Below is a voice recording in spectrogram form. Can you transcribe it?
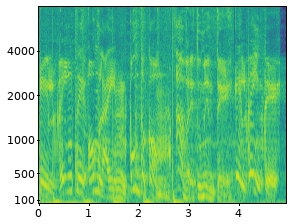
el20online.com. Abre tu mente. El 20.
